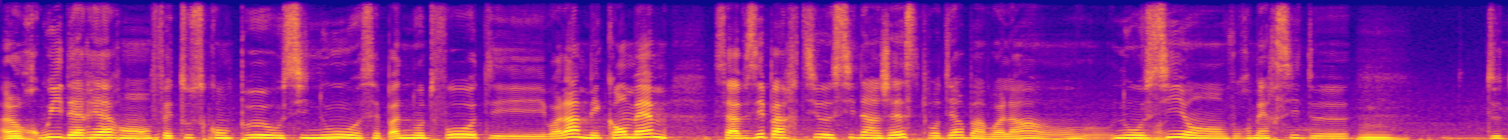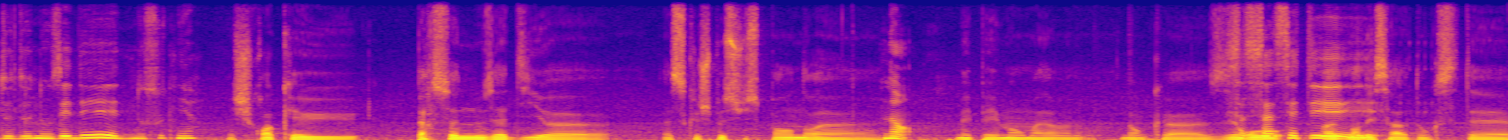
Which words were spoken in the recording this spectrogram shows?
Alors oui, derrière, on fait tout ce qu'on peut aussi nous, c'est pas de notre faute et voilà, mais quand même, ça faisait partie aussi d'un geste pour dire ben voilà, on- nous aussi, on vous remercie de, Mm. De, de- de nous aider et de nous soutenir. Je crois que eu... personne nous a dit euh, est-ce que je peux suspendre euh, Non, mes paiements madame Donc euh, ça, zéro ça, a c'était demandé ça. Donc c'était,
